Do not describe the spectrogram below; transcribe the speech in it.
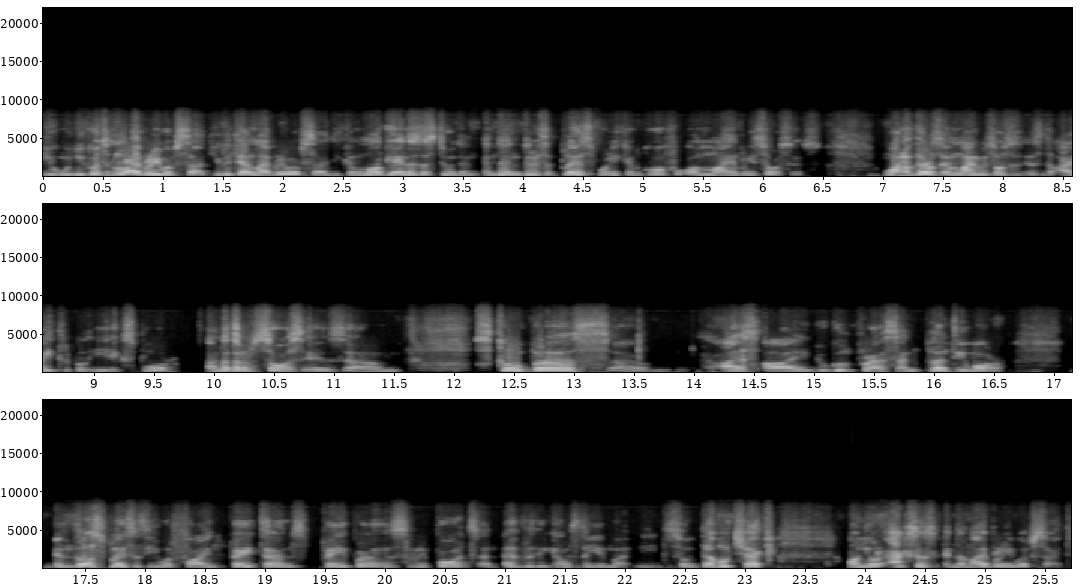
You, when you go to the library website, Uniten library website, you can log in as a student, and then there's a place where you can go for online resources. One of those online resources is the IEEE Xplore. Another source is um, Scopus, um, ISI, Google Press, and plenty more. In those places, you will find patents, papers, reports, and everything else that you might need. So double check on your access in the library website.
